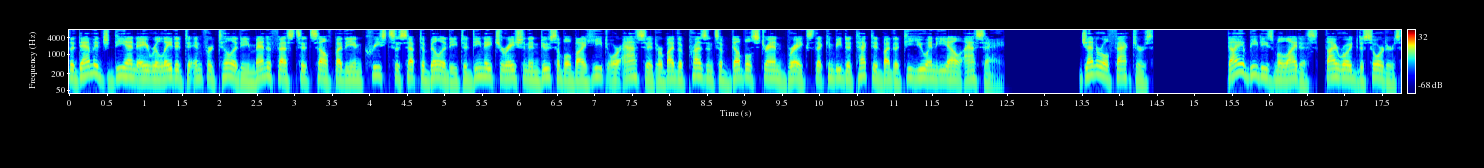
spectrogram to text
The damaged DNA related to infertility manifests itself by the increased susceptibility to denaturation inducible by heat or acid or by the presence of double-strand breaks that can be detected by the TUNEL assay. General factors Diabetes mellitus, thyroid disorders,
